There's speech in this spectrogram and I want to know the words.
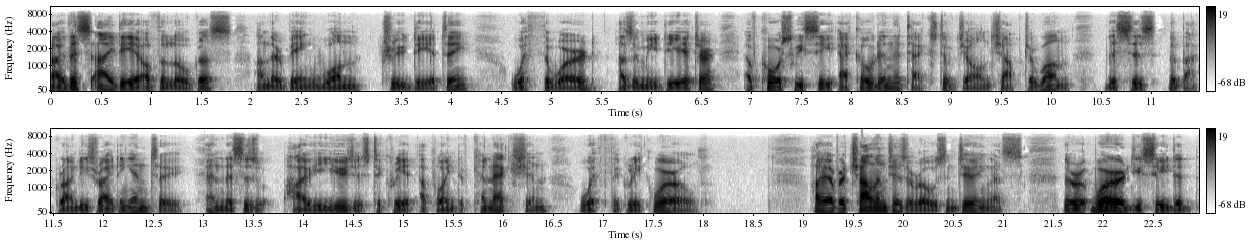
Now, this idea of the Logos and there being one true deity with the Word as a mediator, of course, we see echoed in the text of John chapter 1. This is the background he's writing into, and this is how he uses to create a point of connection with the Greek world. However, challenges arose in doing this. The word, you see, did,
